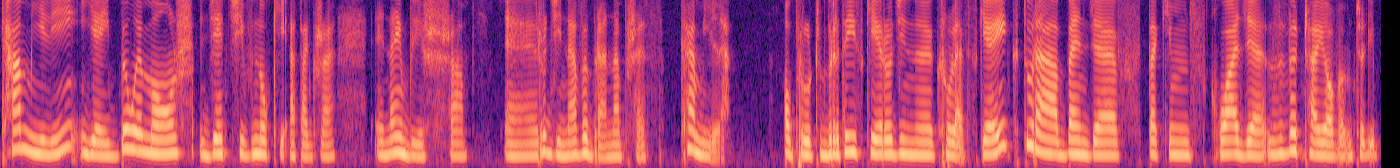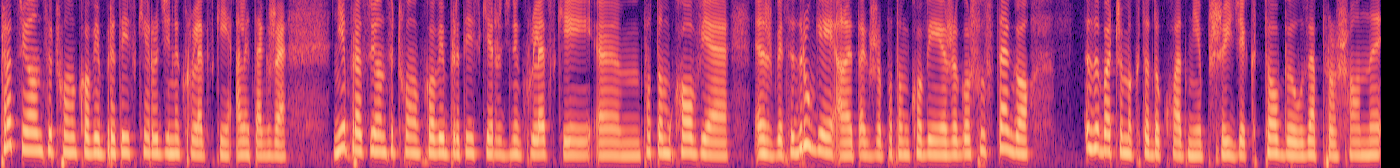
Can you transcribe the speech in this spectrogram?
Kamili, jej były mąż, dzieci, wnuki, a także najbliższa e, rodzina wybrana przez Kamilę. Oprócz brytyjskiej rodziny królewskiej, która będzie w takim składzie zwyczajowym, czyli pracujący członkowie brytyjskiej rodziny królewskiej, ale także niepracujący członkowie brytyjskiej rodziny królewskiej, potomkowie Elżbiety II, ale także potomkowie Jerzego VI, Zobaczymy, kto dokładnie przyjdzie, kto był zaproszony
